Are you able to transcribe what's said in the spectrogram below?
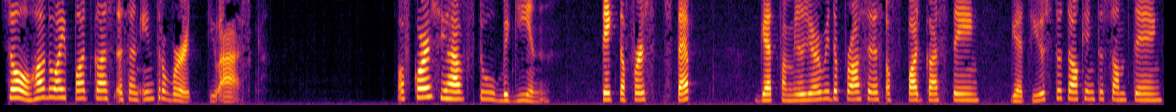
So, how do I podcast as an introvert, you ask? Of course, you have to begin. Take the first step, get familiar with the process of podcasting, get used to talking to something.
